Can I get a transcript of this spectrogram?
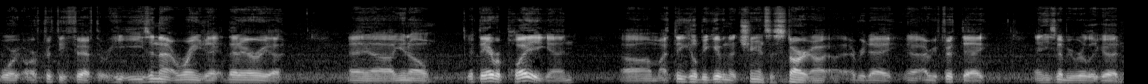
or, or 55th, or he, he's in that range, that, that area. And, uh, you know, if they ever play again, um, I think he'll be given the chance to start uh, every day, uh, every fifth day, and he's going to be really good.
